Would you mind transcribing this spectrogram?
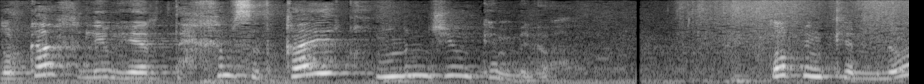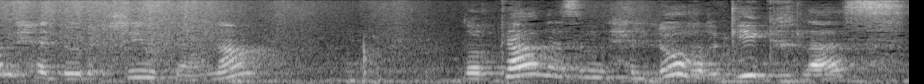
دركا نخليوه يرتاح خمس دقائق ومن نجيو نكملوه دوك نكملو نحلو العجين تاعنا. دركا لازم نحلوه رقيق خلاص.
